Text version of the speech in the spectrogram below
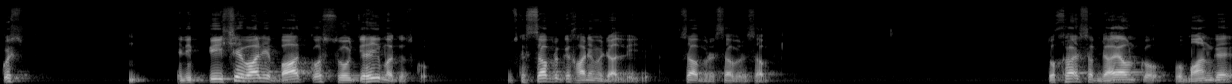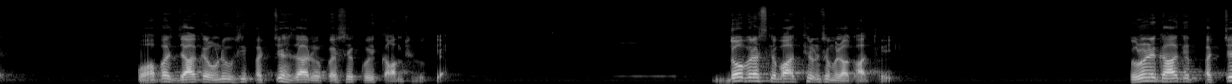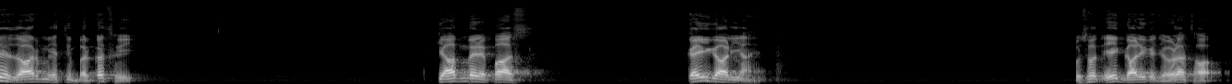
کچھ یعنی پیچھے والی بات کو سوچے ہی مت اس کو۔ اس کے صبر کے کھانے میں ڈال دیجیے صبر صبر صبر۔ تو خیر سمجھایا ان کو، وہ مان گئے۔ واپس جا کر انہیں اسی پچیس ہزار روپے سے کوئی کام شروع کیا۔ دو برس کے بعد پھر ان سے ملاقات ہوئی۔ تو انہوں نے کہا کہ پچیس ہزار میں اتنی برکت ہوئی۔ کہ اب میرے پاس کئی گاڑیاں ہیں۔ اس وقت ایک گاڑی کا جھگڑا تھا۔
